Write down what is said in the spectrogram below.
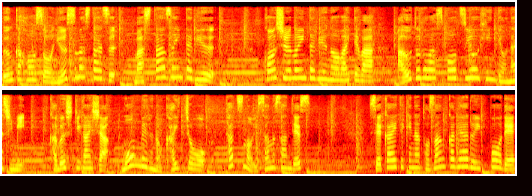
文化放送ニュースマスターズマスターズインタビュー。今週のインタビューのお相手はアウトドアスポーツ用品でおなじみ株式会社モンベルの会長辰野勇さんです。世界的な登山家である一方で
